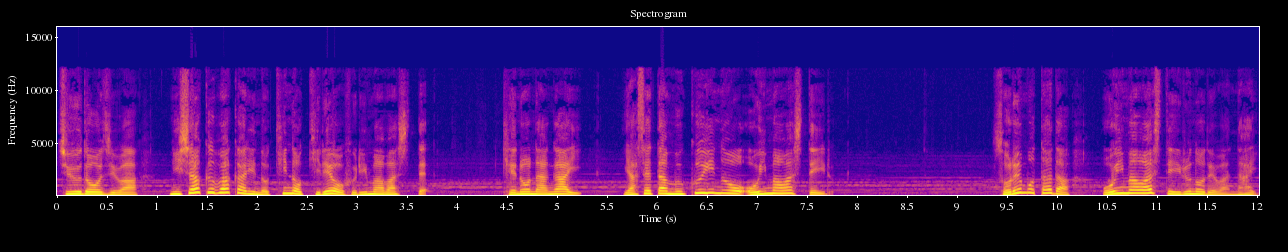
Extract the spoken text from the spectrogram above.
中道寺は二尺ばかりの木の切れを振り回して、毛の長い痩せた報い犬を追い回している。それもただ追い回しているのではない。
